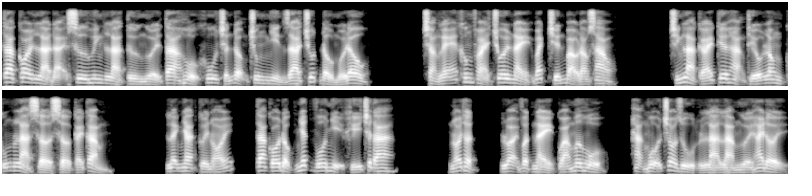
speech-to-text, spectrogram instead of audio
ta coi là đại sư huynh là từ người ta hổ khu chấn động chung nhìn ra chút đầu mối đâu. Chẳng lẽ không phải trôi này bách chiến bảo đao sao? Chính là cái kia hạng thiếu long cũng là sờ sờ cái cảm. Lạnh nhạt cười nói, ta có độc nhất vô nhị khí chất ta. Nói thật, loại vật này quá mơ hồ hạng mỗi cho dù là làm người hai đời,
